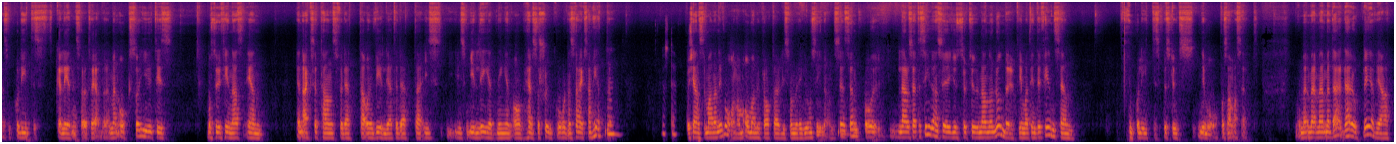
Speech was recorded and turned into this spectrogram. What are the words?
alltså politiska ledningsföreträdare men också givetvis måste det finnas en en acceptans för detta och en vilja till detta i, i, i ledningen av hälso och sjukvårdens verksamheter. Mm. Just det. På tjänstemannanivån, om, om man nu pratar liksom regionsidan. Sen, sen på lärosätessidan ser ju strukturen annorlunda ut i och med att det inte finns en, en politisk beslutsnivå på samma sätt. Men, men, men, men där, där upplever jag att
